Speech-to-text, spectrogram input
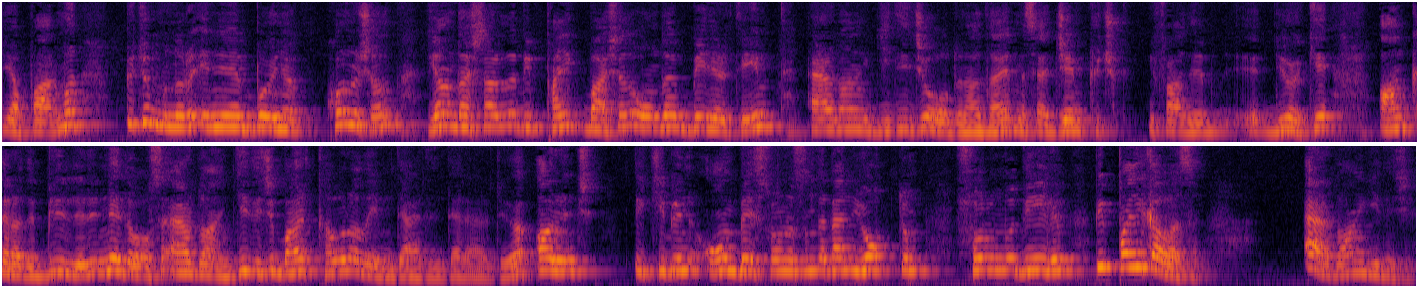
yapar mı? Bütün bunları enine boyuna konuşalım. Yandaşlarda bir panik başladı. Onu da belirteyim. Erdoğan'ın gidici olduğuna dair mesela Cem Küçük ifade diyor ki Ankara'da birileri ne de olsa Erdoğan gidici bari tavır alayım derdindeler diyor. Arınç 2015 sonrasında ben yoktum, sorumlu değilim. Bir panik havası. Erdoğan gidici.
